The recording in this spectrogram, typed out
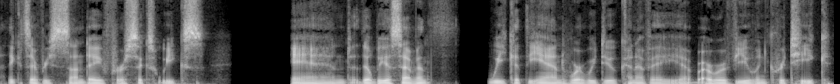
I think, it's every Sunday for six weeks. And there'll be a seventh week at the end where we do kind of a, a review and critique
